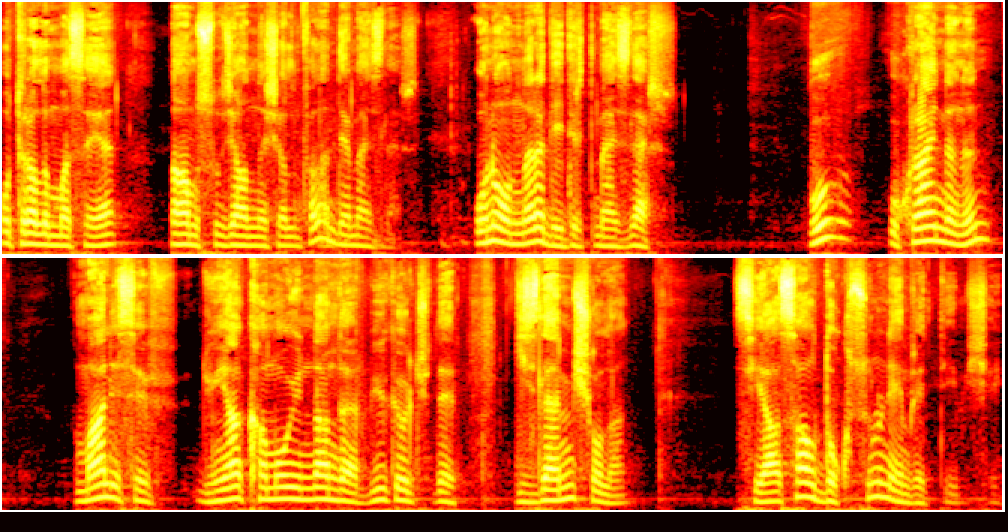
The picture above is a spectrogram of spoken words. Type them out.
Oturalım masaya, namusluca anlaşalım falan demezler. Onu onlara dedirtmezler. Bu Ukrayna'nın maalesef dünya kamuoyundan da büyük ölçüde gizlenmiş olan siyasal dokusunun emrettiği bir şey.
